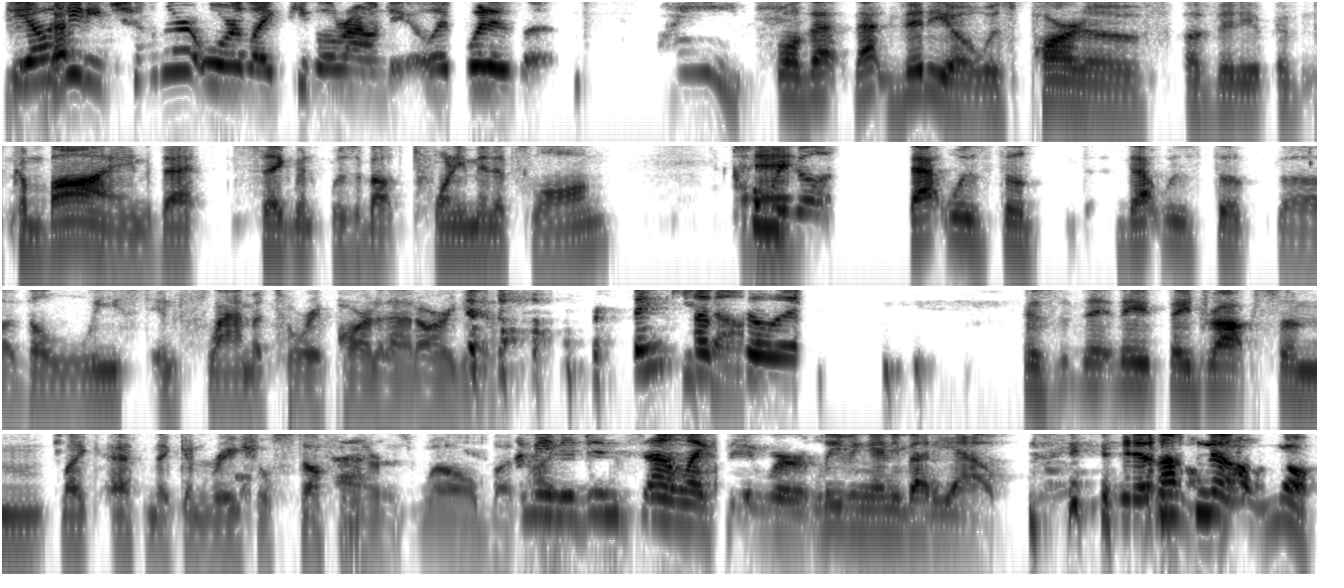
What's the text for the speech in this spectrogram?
do y'all that- hate each other or like people around you? Like, what is it? Right. Well, that that video was part of a video combined. That segment was about 20 minutes long. Oh my god. that was the that was the uh, the least inflammatory part of that argument. Thank you, Tom. Absolutely. because they, they they dropped some like ethnic and racial stuff in there as well. But I mean, it didn't sound like they were leaving anybody out. no, no, no,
